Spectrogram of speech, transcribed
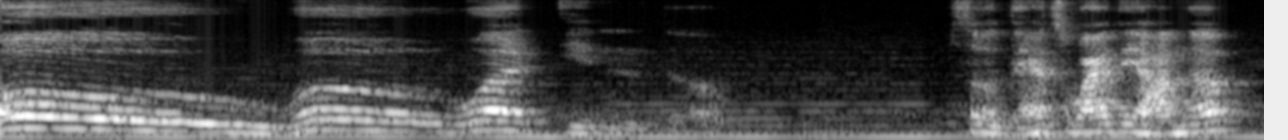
Oh, whoa, what in the... So that's why they hung up?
